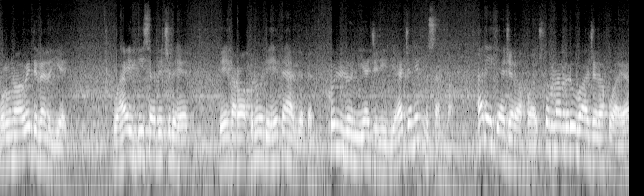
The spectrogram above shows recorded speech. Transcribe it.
وروناوي دفن ريت وهي ديسا ده چلي هت. دهيت راكنو دهيت هلگتن كل يجري لأجل مسمى. هل ايكي أجل أخوة ثم مروف أجل أخوة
